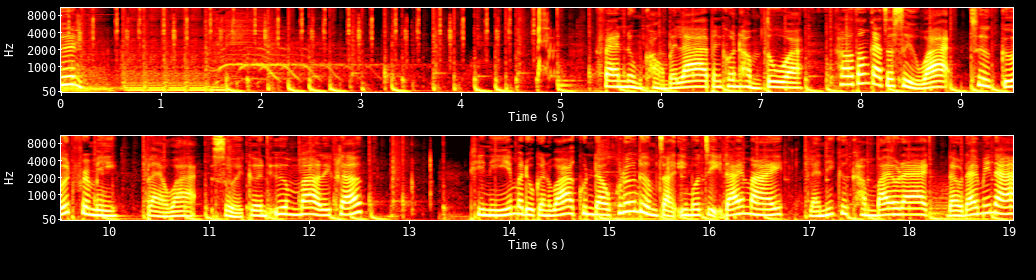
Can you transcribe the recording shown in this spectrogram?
ขึ้น แฟนหนุ่มของเบลล่าเป็นคนถ่อมตัว เขาต้องการจะสื่อว่า too good for me แปลว่า สวยเกินเอื้อมมากเลยครับ ทีนี้มาดูกันว่าคุณเดาเครื่องดื่มจากอีโมจิได้ไหม และนี่คือคำใบ้แรก เดาได้ไหมนะ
